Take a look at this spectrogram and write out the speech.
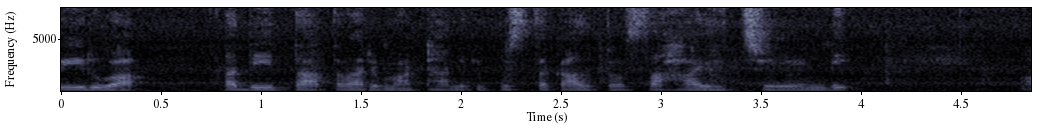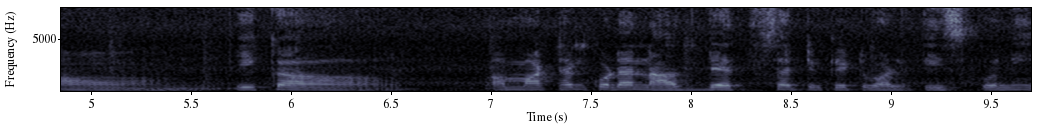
బీరువా అది తాతవారి మఠానికి పుస్తకాలతో సహా ఇచ్చేయండి. ఇక ఆ మఠం కూడా నా డెత్ సర్టిఫికేట్ వాళ్ళు తీసుకొని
